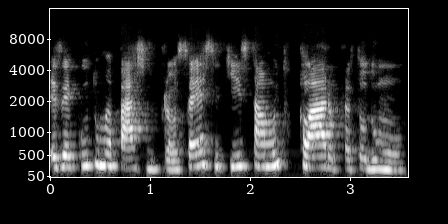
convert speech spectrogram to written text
executa uma parte do processo que está muito claro para todo mundo.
